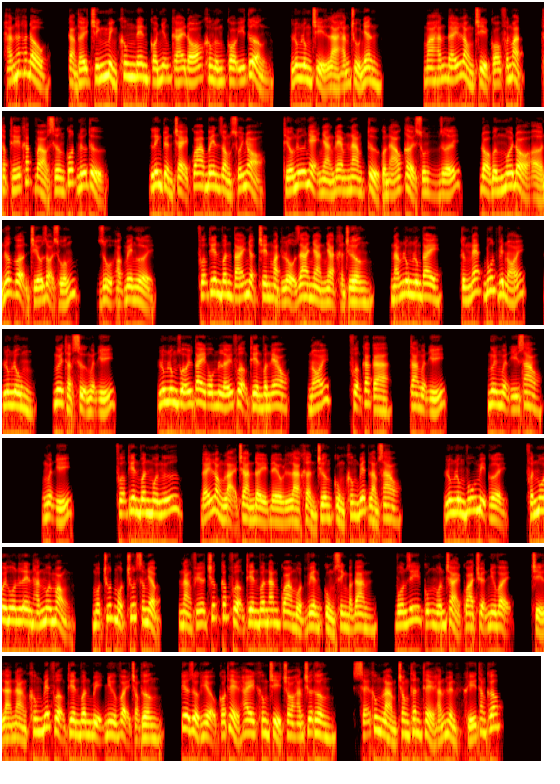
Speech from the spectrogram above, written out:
Hắn hất hất đầu, cảm thấy chính mình không nên có những cái đó không ứng có ý tưởng, lung lung chỉ là hắn chủ nhân. Mà hắn đấy lòng chỉ có phấn mặt, thập thế khắc vào xương cốt nữ tử. Linh tuyển chạy qua bên dòng suối nhỏ, thiếu nữ nhẹ nhàng đem nam tử quần áo cởi xuống dưới, đỏ bừng môi đỏ ở nước gợn chiếu dọi xuống, dụ hoặc mê người. Phượng Thiên Vân tái nhợt trên mặt lộ ra nhàn nhạt khẩn trương, nắm lung lung tay, từng nét bút viết nói, lung lung, ngươi thật sự nguyện ý. Lung lung duỗi tay ôm lấy Phượng Thiên Vân eo, nói, Phượng ca ca, ta nguyện ý. Ngươi nguyện ý sao? Nguyện ý. Phượng Thiên Vân môi ngữ, đáy lòng lại tràn đầy đều là khẩn trương cùng không biết làm sao. Lung lung vũ mị cười, phấn môi hôn lên hắn môi mỏng, một chút một chút xâm nhập, nàng phía trước cấp Phượng Thiên Vân ăn qua một viên cùng sinh bạc đan, vốn dĩ cũng muốn trải qua chuyện như vậy, chỉ là nàng không biết Phượng Thiên Vân bị như vậy trọng thương, kia dược hiệu có thể hay không chỉ cho hắn chữa thương, sẽ không làm trong thân thể hắn huyền khí thăng cấp.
